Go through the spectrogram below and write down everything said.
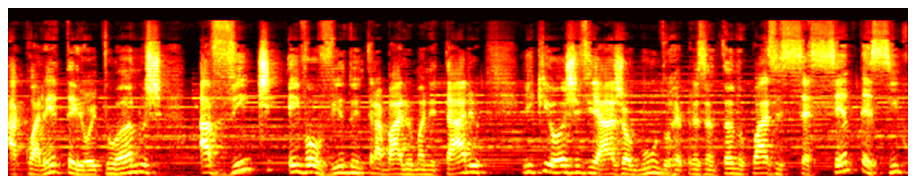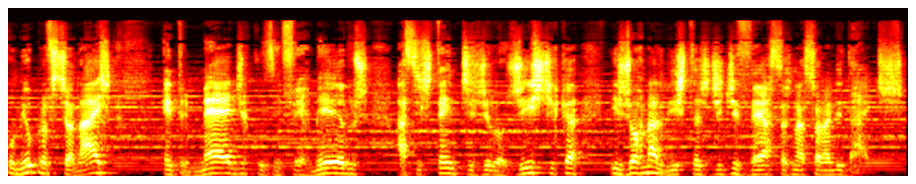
há 48 anos, há 20 envolvido em trabalho humanitário e que hoje viaja ao mundo representando quase 65 mil profissionais, entre médicos, enfermeiros, assistentes de logística e jornalistas de diversas nacionalidades.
